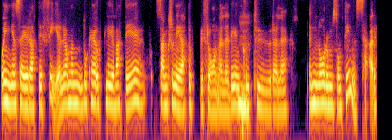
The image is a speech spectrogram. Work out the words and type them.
och ingen säger att det är fel, ja men då kan jag uppleva att det är sanktionerat uppifrån eller det är en mm. kultur eller en norm som finns här.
